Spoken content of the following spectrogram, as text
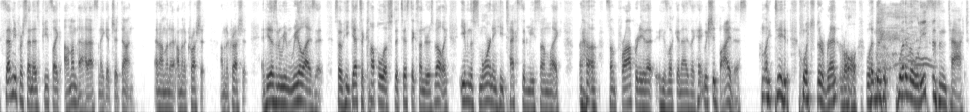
Seventy percent is Pete's like I'm a badass and I get shit done, and I'm gonna I'm gonna crush it. I'm to crush it. And he doesn't even realize it. So he gets a couple of statistics under his belt. Like even this morning, he texted me some like uh, some property that he's looking at. He's like, "Hey, we should buy this." I'm like, "Dude, what's the rent roll? What the, what are the leases intact?"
